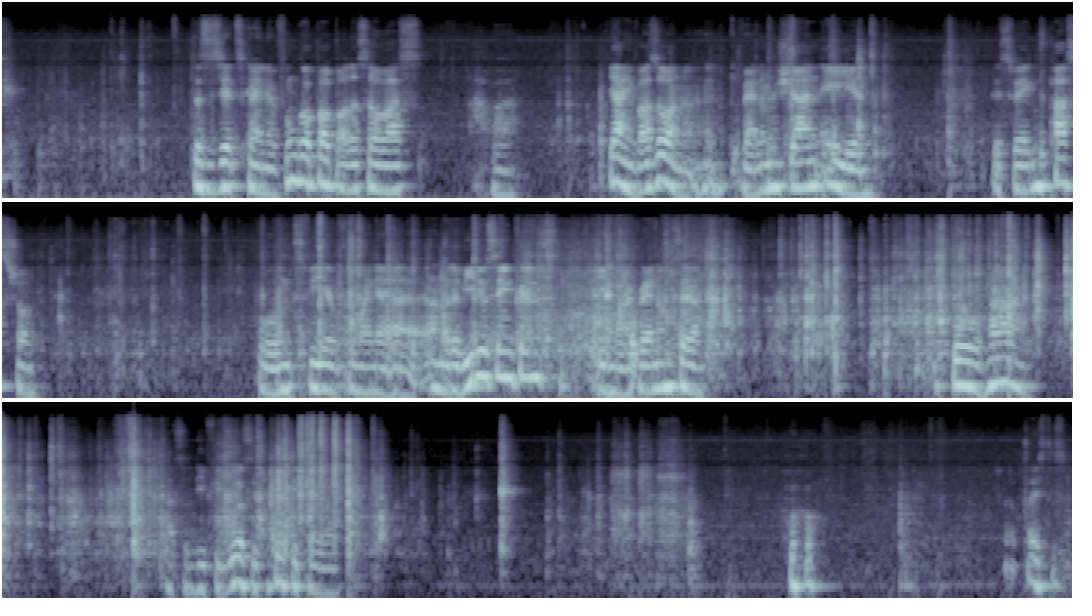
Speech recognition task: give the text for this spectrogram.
Das ist jetzt keine Funko Pop oder sowas, aber ja, Invasoren. Venom ist ja ein Alien. Deswegen passt schon. Und wie ihr von meinen äh, anderen Videos sehen könnt, ich mag Venom sehr. Oha. Also die Figur sieht richtig cool aus. Hoho. Da ist es.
